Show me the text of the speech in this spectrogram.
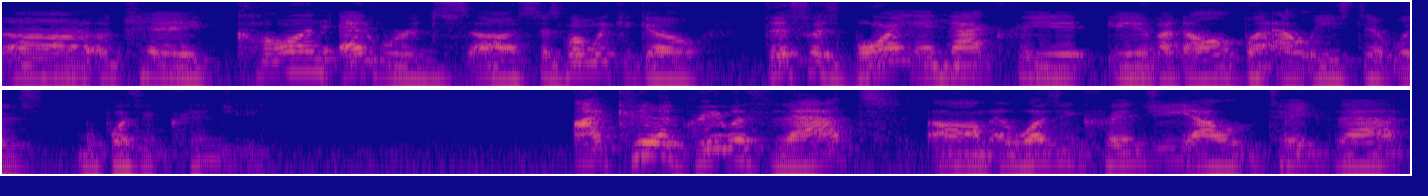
Uh, okay, Colin Edwards uh, says one week ago, this was boring and not creative at all, but at least it was wasn't cringy. I could agree with that. Um, it wasn't cringy. I'll take that.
